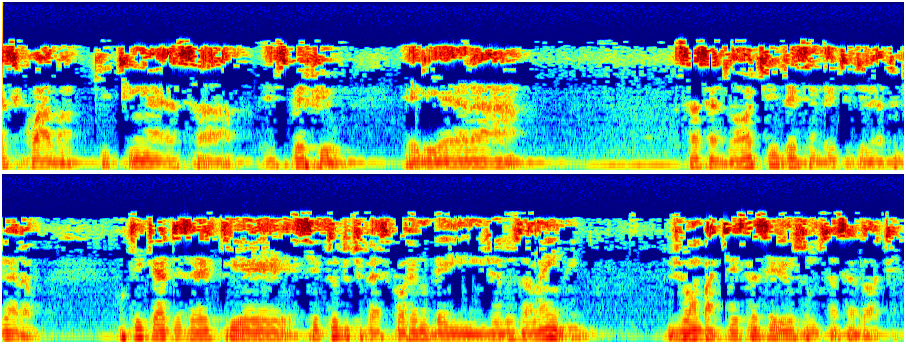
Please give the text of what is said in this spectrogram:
esse quadro que tinha essa, esse perfil. Ele era sacerdote e descendente direto de Arão. O que quer dizer que se tudo tivesse correndo bem em Jerusalém, João Batista seria o sumo sacerdote.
